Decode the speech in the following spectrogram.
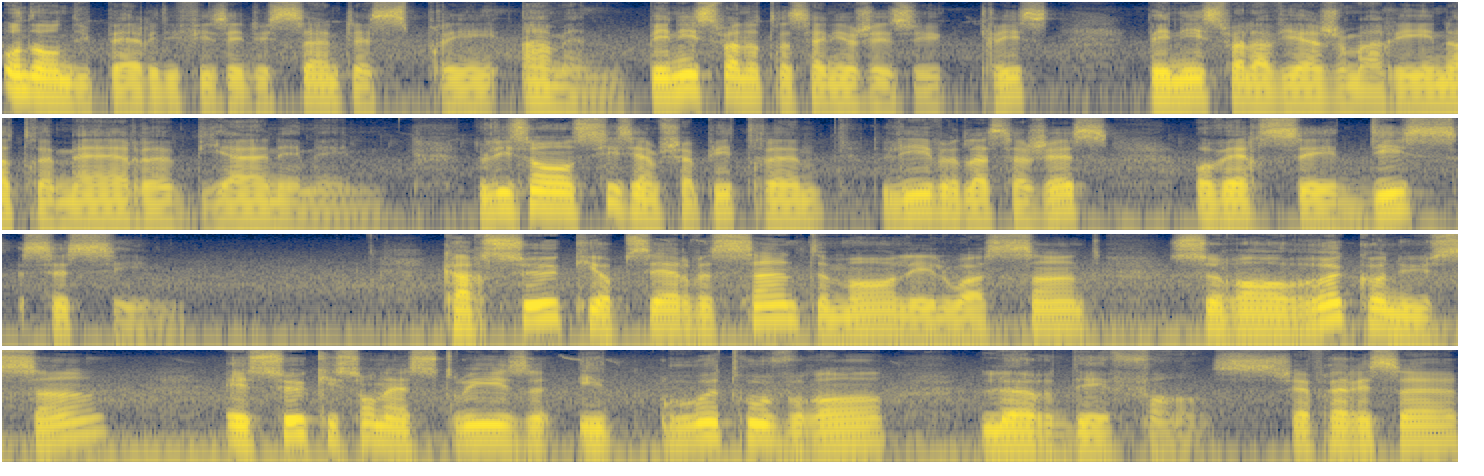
Au nom du Père et du Fils et du Saint-Esprit. Amen. Béni soit notre Seigneur Jésus-Christ. Béni soit la Vierge Marie, notre Mère bien-aimée. Nous lisons au sixième chapitre du livre de la sagesse au verset 10 ceci. Car ceux qui observent saintement les lois saintes seront reconnus saints, et ceux qui s'en instruisent y retrouveront leur défense. Chers frères et sœurs,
